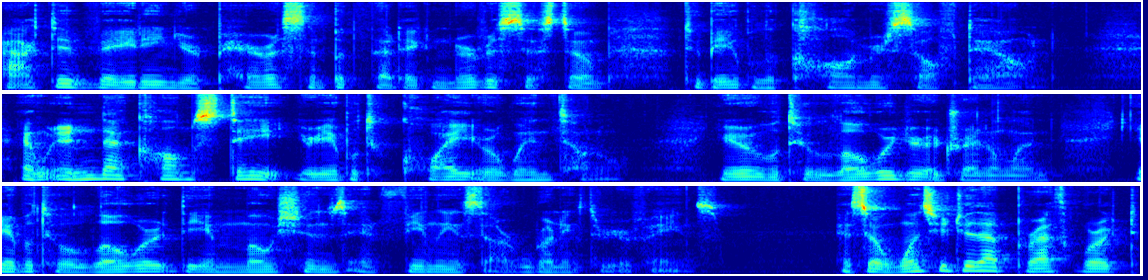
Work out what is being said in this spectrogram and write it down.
activating your parasympathetic nervous system to be able to calm yourself down. And in that calm state, you're able to quiet your wind tunnel. you're able to lower your adrenaline, you're able to lower the emotions and feelings that are running through your veins. And so once you do that breath work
